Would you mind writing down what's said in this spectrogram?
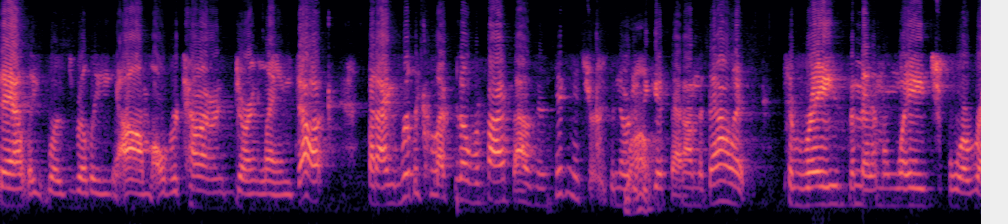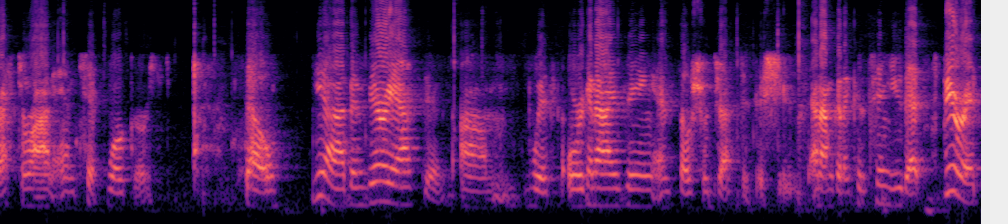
sadly was really um, overturned during lame duck, but I really collected over 5,000 signatures in order wow. to get that on the ballot to raise the minimum wage for restaurant and tip workers. So, yeah, I've been very active um, with organizing and social justice issues, and I'm going to continue that spirit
